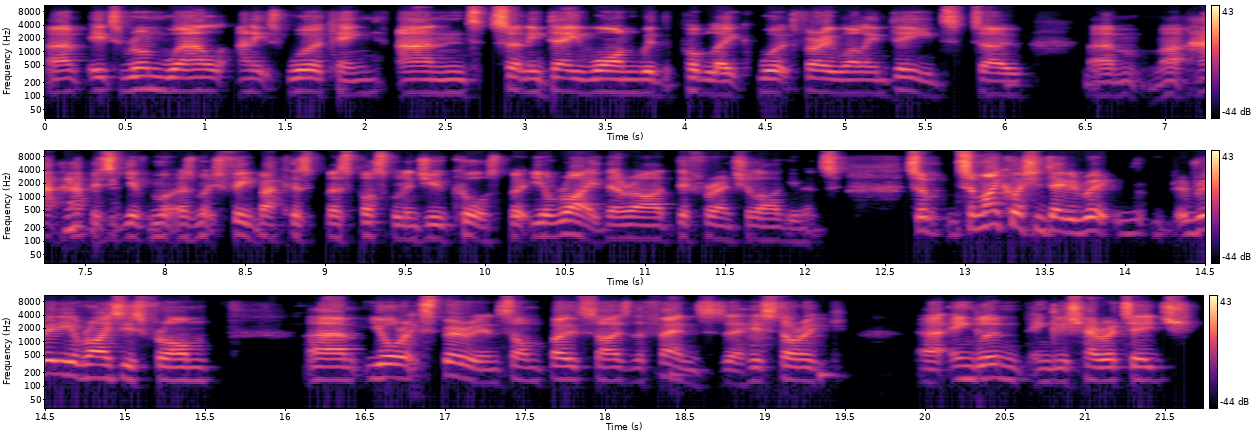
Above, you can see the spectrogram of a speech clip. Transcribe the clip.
um, it's run well and it's working. And certainly, day one with the public worked very well indeed. So, um, ha- happy to give as much feedback as, as possible in due course. But you're right, there are differential arguments. So, so my question, David, re- really arises from um, your experience on both sides of the fence as a historic uh, England, English heritage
